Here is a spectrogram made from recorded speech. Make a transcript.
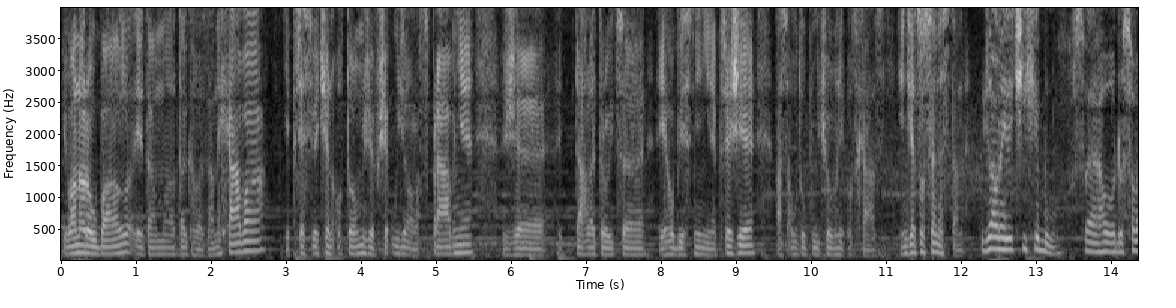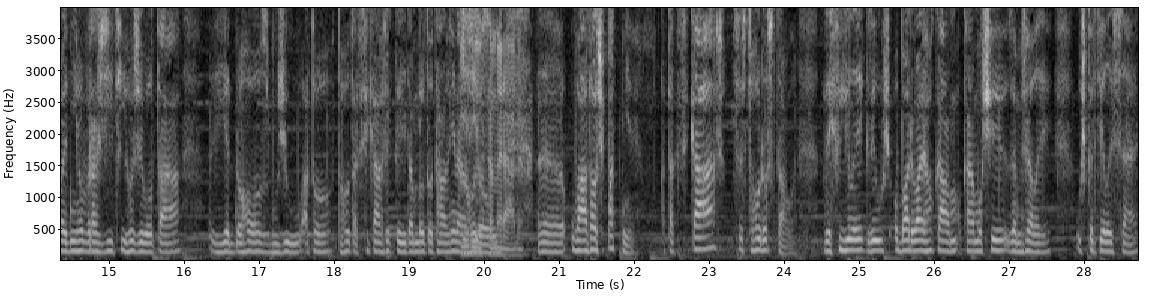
Ivan Roubal je tam takhle zanechává, je přesvědčen o tom, že vše udělal správně, že tahle trojce jeho běsnění nepřežije a z autopůjčovny odchází. Jenže co se nestane? Udělal největší chybu svého dosavadního vraždícího života, jednoho z mužů, a to toho taxikáře, který tam byl totálně náhodou. jsem ráda. Uh, uvázal špatně. A taxikář se z toho dostal. Ve chvíli, kdy už oba dva jeho kámo, kámoši zemřeli, uškrtili se,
